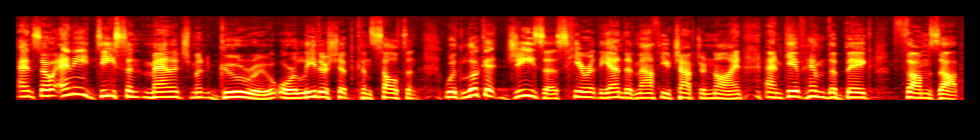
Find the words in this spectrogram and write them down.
And so, any decent management guru or leadership consultant would look at Jesus here at the end of Matthew chapter 9 and give him the big thumbs up.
